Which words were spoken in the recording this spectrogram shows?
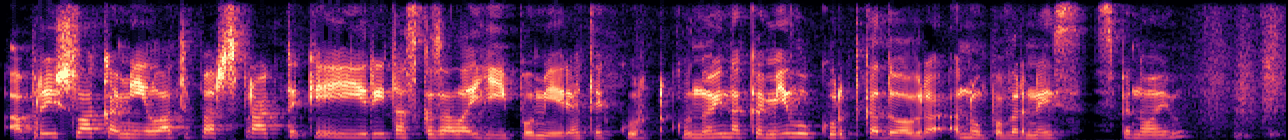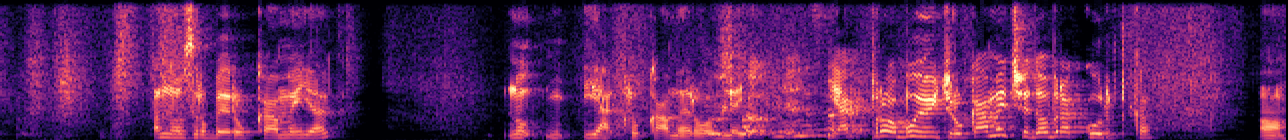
А прийшла Каміла тепер з практики, і Ріта сказала їй поміряти куртку. Ну і на Камілу куртка добра. Ану, повернись спиною. Ану, зроби руками як. Ну, як руками роблять? Як пробують руками, чи добра куртка? О,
